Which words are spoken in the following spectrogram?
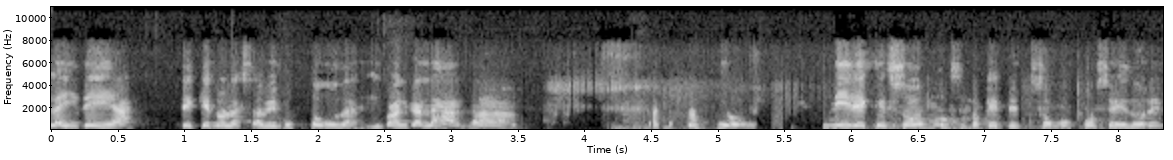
la idea de que no la sabemos todas, y valga la, la, ni de que somos lo que somos poseedores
